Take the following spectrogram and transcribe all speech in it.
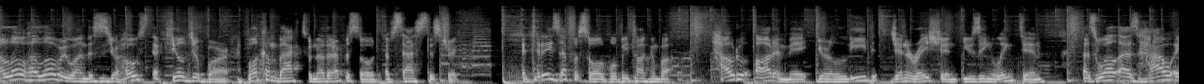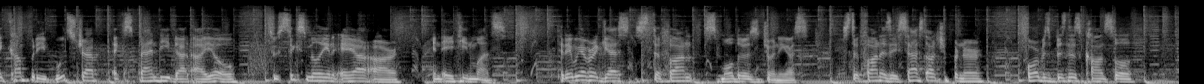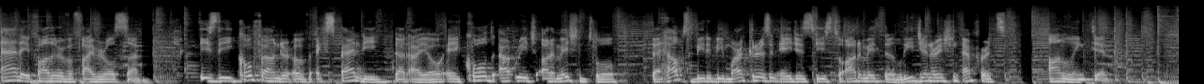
Hello, hello, everyone. This is your host, Akil Jabbar. Welcome back to another episode of SaaS District. In today's episode, we'll be talking about how to automate your lead generation using LinkedIn, as well as how a company bootstrapped Expandi.io to 6 million ARR in 18 months. Today we have our guest, Stefan Smulders, joining us. Stefan is a SaaS entrepreneur, Forbes Business Council, and a father of a five year old son. He's the co founder of Expandi.io, a cold outreach automation tool that helps B2B marketers and agencies to automate their lead generation efforts on LinkedIn.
